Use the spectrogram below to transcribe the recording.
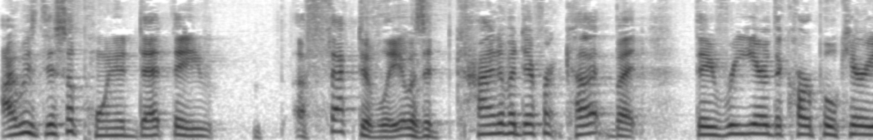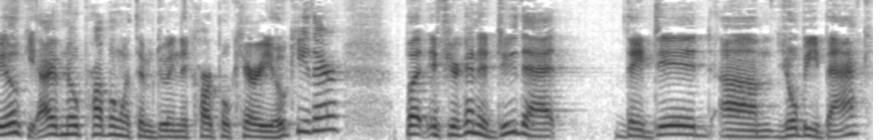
I was disappointed that they effectively, it was a kind of a different cut, but they re aired the carpool karaoke. I have no problem with them doing the carpool karaoke there, but if you're going to do that, they did um, You'll Be Back,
